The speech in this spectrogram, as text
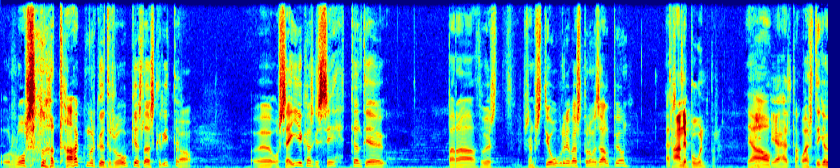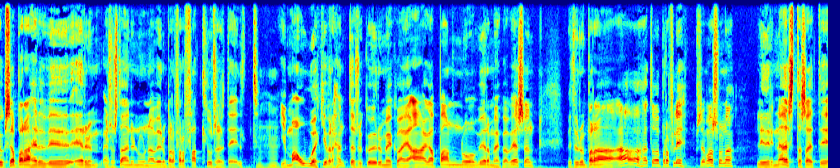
rosalega takmörku þetta er svo ógeðslega skrítið uh, og segir kannski sitt held ég bara þú veist sem stjóri Vestbrómins Albjón hann er búinn bara. Já, Ég, og ertu ekki að hugsa bara heyrðu, við erum eins og staðinu núna við erum bara að fara að falla úr þessari deild. Mhm. ég má ekki vera að henda þessu gaurum eitthvað í agabann og vera með eitthvað vesen við þurfum bara, að þetta var bara flip sem var svona, liður í neðsta sæti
